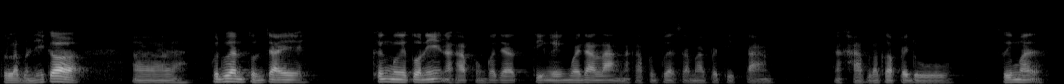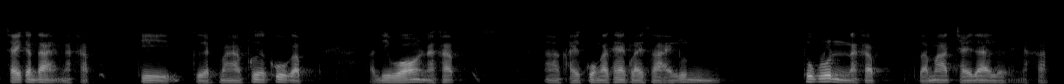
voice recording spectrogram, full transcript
สำหรับวันนี้ก็เพื่อนๆสนใจเครื่องมือตัวนี้นะครับ ผมก็จะทิ้งลิงก์ไว้ด้านล่างนะครับ เพื่อนๆสามารถไปติดตามนะครับ แล้วก็ไปดูซื้อมาใช้กันได้นะครับ ที่เกิดมาเพื่อคู่กับดีวอลนะครับอ่าไขควงกระแทกหลายสายรุ่นทุกรุ่นนะครับ สามารถใช้ได้เลยนะครับ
